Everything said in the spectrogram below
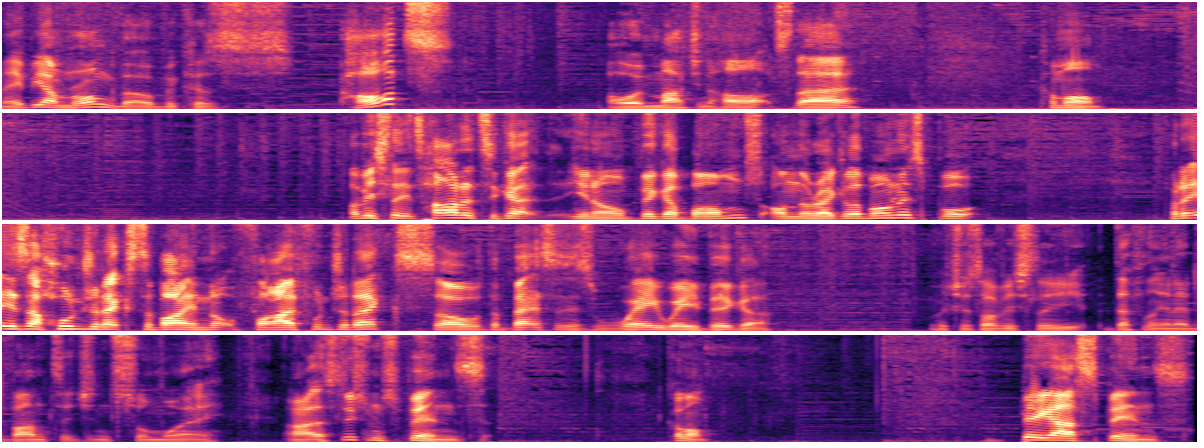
Maybe I'm wrong, though, because... Hearts? Oh, imagine hearts there. Come on. Obviously, it's harder to get, you know, bigger bombs on the regular bonus, but but it is 100x to buy and not 500x, so the bet is way, way bigger. Which is obviously definitely an advantage in some way. Alright, let's do some spins. Come on. Big ass spins.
